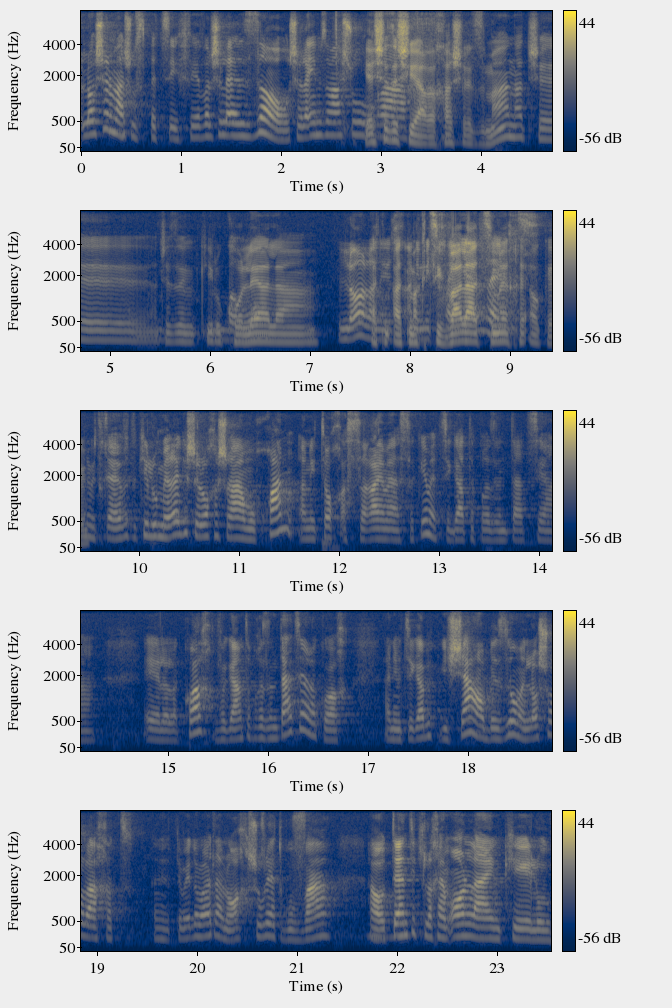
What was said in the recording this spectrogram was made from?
לא של משהו ספציפי, אבל של האזור, של האם זה משהו רך. יש איזושהי הערכה של זמן עד, ש... עד שזה כאילו ברור. קולע על ה... לא, לא, את- אני, את אני מקציבה לעצמך- אוקיי. אני מתחייבת, כאילו מרגע שלוח השראה מוכן, אני תוך עשרה ימי עסקים מציגה את הפרזנטציה אה, ללקוח, וגם את הפרזנטציה ללקוח. אני מציגה בפגישה או בזום, אני לא שולחת, אני תמיד אומרת להם, נורא חשוב לי התגובה האותנטית שלכם אונליין, כאילו,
